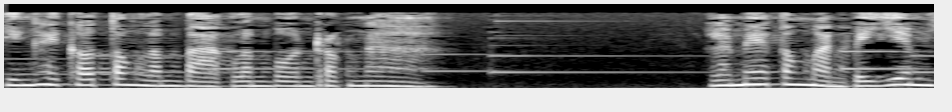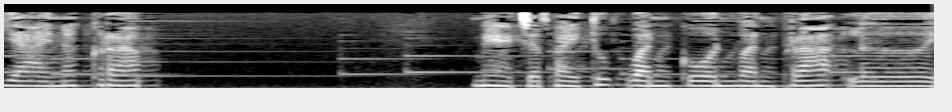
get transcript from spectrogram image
ทิ้งให้เขาต้องลำบากลำบนหรอกนาและแม่ต้องหมั่นไปเยี่ยมยายนะครับ แม่จะไปทุกวันโกนวันพระเลย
